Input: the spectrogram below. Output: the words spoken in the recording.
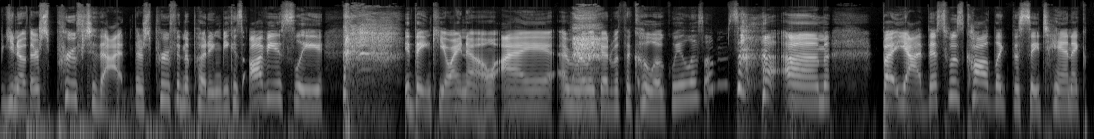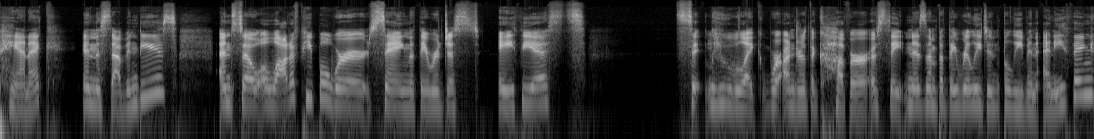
you know, there's proof to that. There's proof in the pudding because obviously, thank you. I know I am really good with the colloquialisms. um, but yeah, this was called like the Satanic Panic in the 70s, and so a lot of people were saying that they were just atheists who like were under the cover of Satanism, but they really didn't believe in anything.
